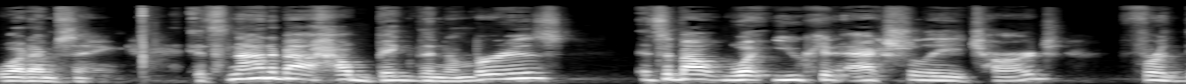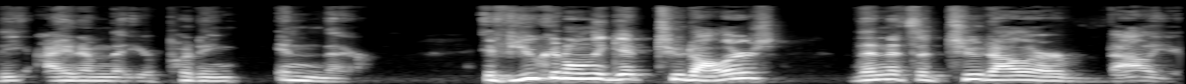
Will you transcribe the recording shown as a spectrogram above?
what I'm saying. It's not about how big the number is. It's about what you can actually charge for the item that you're putting in there. If you can only get $2, then it's a $2 value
